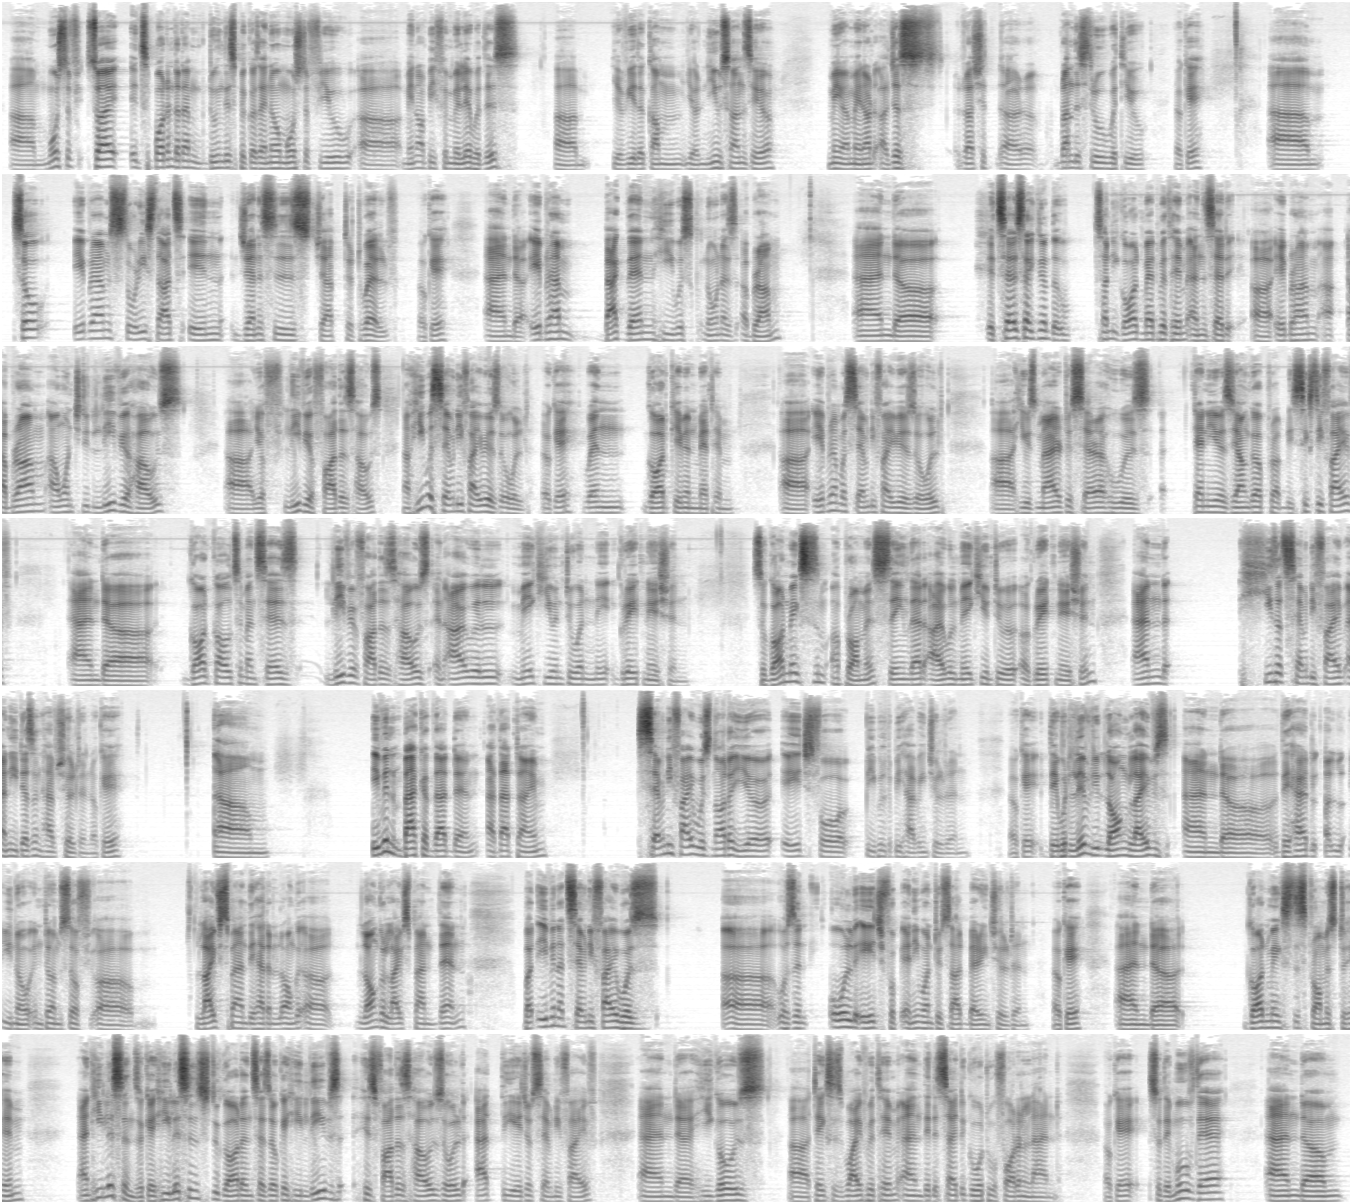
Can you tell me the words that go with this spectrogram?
Um, most of so I, it's important that I'm doing this because I know most of you uh, may not be familiar with this. Um, you've either come, your new sons here, may or may not. I'll just rush it, uh, run this through with you. Okay. Um, so Abraham's story starts in Genesis chapter 12. Okay, and uh, Abraham back then he was known as Abram, and uh, it says like you know, the suddenly God met with him and said, uh, Abraham, uh, Abraham, I want you to leave your house, uh, your, leave your father's house. Now he was 75 years old. Okay, when God came and met him, uh, Abraham was 75 years old. He was married to Sarah, who was 10 years younger, probably 65, and God calls him and says, "Leave your father's house, and I will make you into a na- great nation." So God makes him a promise saying that I will make you into a, a great nation. And he's at 75 and he doesn't have children, okay? Um, even back at that then, at that time, 75 was not a year age for people to be having children. Okay, they would live long lives, and uh, they had, a, you know, in terms of uh, lifespan, they had a longer, uh, longer lifespan then. But even at 75 was uh, was an old age for anyone to start bearing children. Okay, and uh, God makes this promise to him, and he listens. Okay, he listens to God and says, okay, he leaves his father's household at the age of 75, and uh, he goes, uh, takes his wife with him, and they decide to go to a foreign land. Okay, so they move there, and um,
